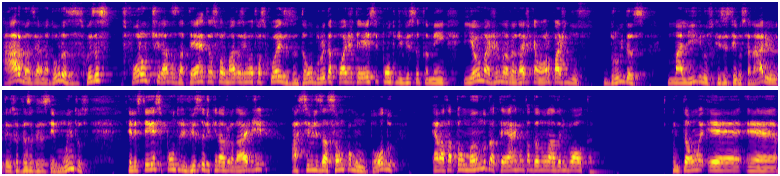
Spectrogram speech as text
Armas e armaduras, essas coisas foram tiradas da Terra e transformadas em outras coisas. Então o druida pode ter esse ponto de vista também. E eu imagino, na verdade, que a maior parte dos druidas malignos que existem no cenário, eu tenho certeza que existem muitos, eles têm esse ponto de vista de que, na verdade, a civilização como um todo ela está tomando da Terra e não está dando nada de volta. Então, é, é,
